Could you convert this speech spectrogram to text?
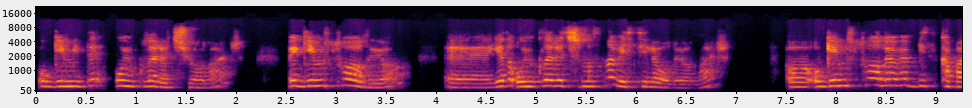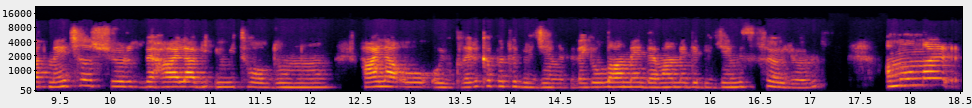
o gemide oyuklar açıyorlar ve gemi su alıyor e, ya da oyuklar açılmasına vesile oluyorlar o, o gemi su alıyor ve biz kapatmaya çalışıyoruz ve hala bir ümit olduğunu, hala o oyukları kapatabileceğimizi ve yol almaya devam edebileceğimizi söylüyoruz. Ama onlar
